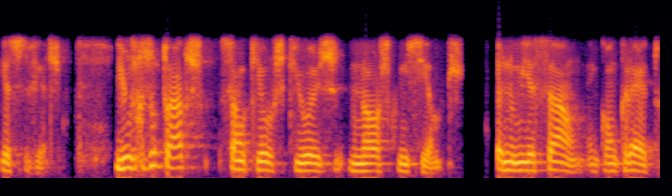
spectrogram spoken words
esses deveres. E os resultados são aqueles que hoje nós conhecemos. A nomeação, em concreto,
